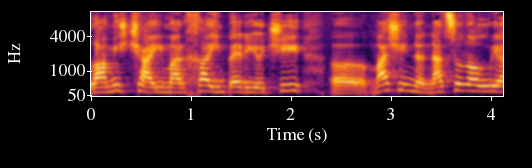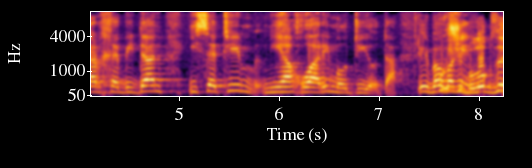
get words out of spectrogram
ლამის ჩაიმარხა იმ პერიოდში მაშინ ნაციონალური არხებიდან ისეთი ნიაღვარი მოდიოდა. კი, მაგრამ ბლოგზე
